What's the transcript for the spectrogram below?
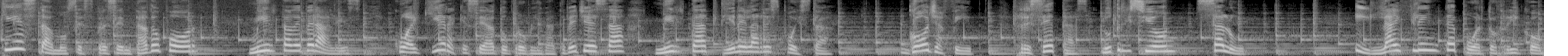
Aquí estamos es presentado por Mirta de Perales. Cualquiera que sea tu problema de belleza, Mirta tiene la respuesta. Goya Fit, recetas, nutrición, salud. Y Lifelink de Puerto Rico.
